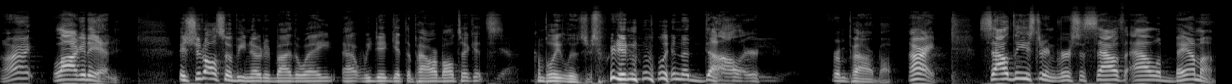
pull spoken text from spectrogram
All right, log it in. It should also be noted, by the way, uh, we did get the Powerball tickets. Yeah. Complete losers. We didn't win a dollar from Powerball. All right, Southeastern versus South Alabama.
